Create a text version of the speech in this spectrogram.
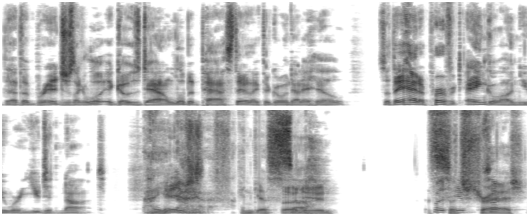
that the bridge is like a little. It goes down a little bit past there, like they're going down a hill. So they had a perfect angle on you where you did not. I, it was just- I fucking guess so, So- dude. It's such it- so- trash.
